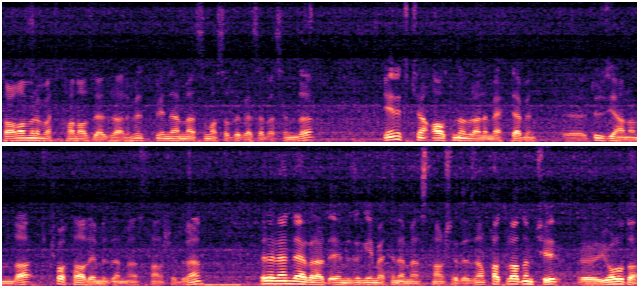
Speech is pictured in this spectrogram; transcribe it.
Salam hörmətli kanal izləyicilərimiz. Beynə Məsim Asadı qəsəbəsində yeni tikilən 6 nömrəli məktəbin e, düz yanında iki otaqlı evimizlə mən sizi tanış edirəm. Verilən dəqiqələrdə evimizin qiyməti ilə mən sizi tanış edəcəm. Xatırladım ki, e, yolu da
